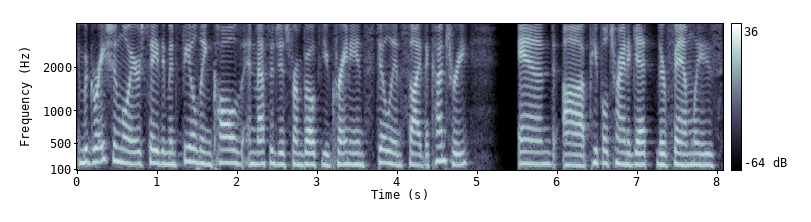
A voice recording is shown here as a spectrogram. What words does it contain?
Immigration lawyers say they've been fielding calls and messages from both Ukrainians still inside the country and uh, people trying to get their families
